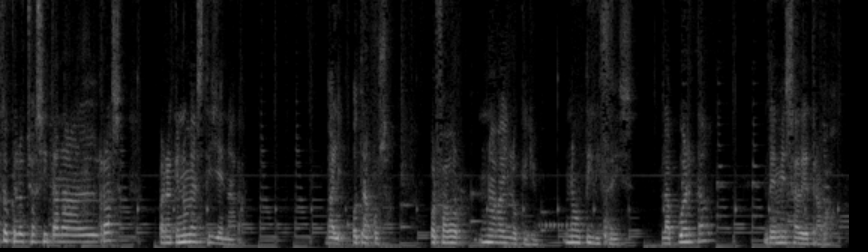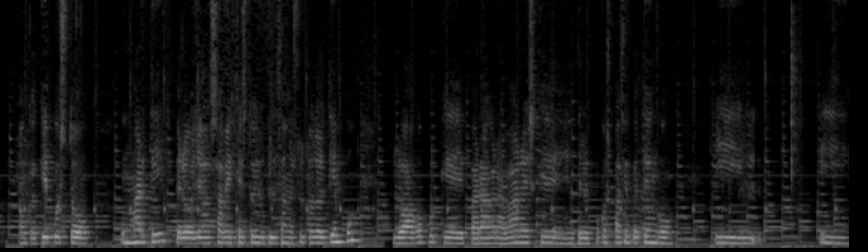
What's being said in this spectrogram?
Visto que lo he hecho así tan al ras? Para que no me astille nada. Vale, otra cosa. Por favor, no hagáis lo que yo. No utilicéis la puerta de mesa de trabajo. Aunque aquí he puesto un mártir, pero ya sabéis que estoy utilizando esto todo el tiempo. Lo hago porque para grabar es que entre el poco espacio que tengo y, y,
